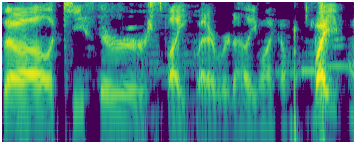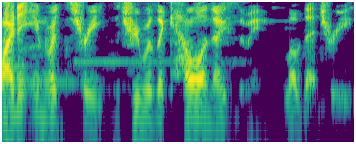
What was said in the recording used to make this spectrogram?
So, uh, Keister or Spike, whatever the hell you want to call Why, why didn't you invite the tree? The tree was like hella nice to me. Love that tree.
